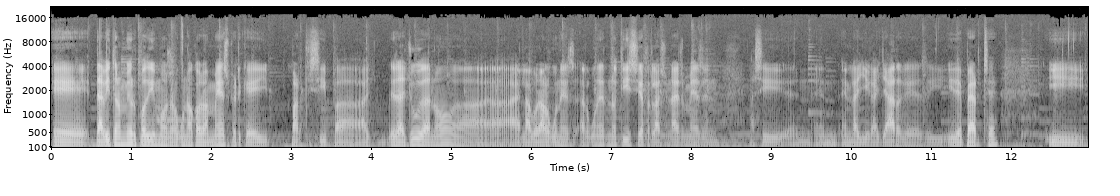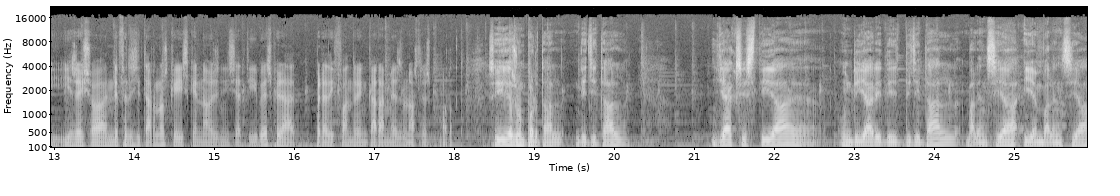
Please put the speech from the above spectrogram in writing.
Eh, David potser podimos alguna cosa més perquè ell participa, és ajuda no? a, elaborar algunes, algunes notícies relacionades més en, així, en, en, en la Lliga Llargues i, i de Perche i, i és això, hem de felicitar-nos que isquen noves iniciatives per a, per a difondre encara més el nostre esport. Sí, és un portal digital. Ja existia eh, un diari di digital valencià i en valencià,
